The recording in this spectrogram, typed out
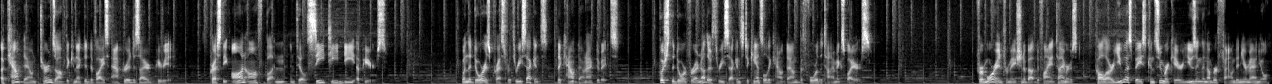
A countdown turns off the connected device after a desired period. Press the on-off button until CTD appears. When the door is pressed for 3 seconds, the countdown activates. Push the door for another 3 seconds to cancel the countdown before the time expires. For more information about Defiant timers, call our US-based consumer care using the number found in your manual.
